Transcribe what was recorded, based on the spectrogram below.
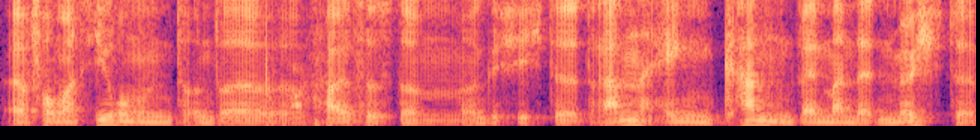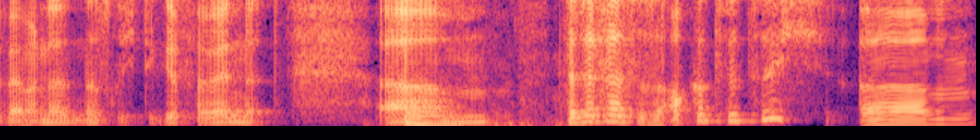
äh, Formatierung und, und äh, File-System-Geschichte dranhängen kann, wenn man denn möchte, wenn man dann das Richtige verwendet. Ähm, ZFS ist auch ganz witzig. Ähm,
